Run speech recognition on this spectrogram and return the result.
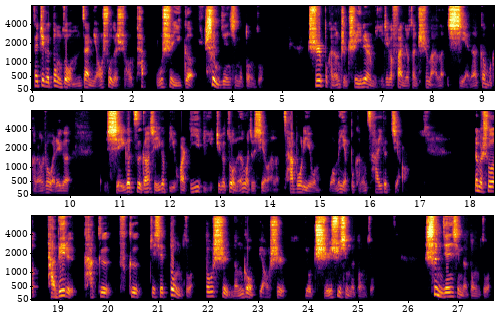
在这个动作我们在描述的时候，它不是一个瞬间性的动作。吃不可能只吃一粒米，这个饭就算吃完了；写呢，更不可能说我这个。写一个字，刚写一个笔画，第一笔这个作文我就写完了。擦玻璃，我我们也不可能擦一个角。那么说，食べる、書く、拭く这些动作都是能够表示 有持续性的动作，瞬间性的动作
